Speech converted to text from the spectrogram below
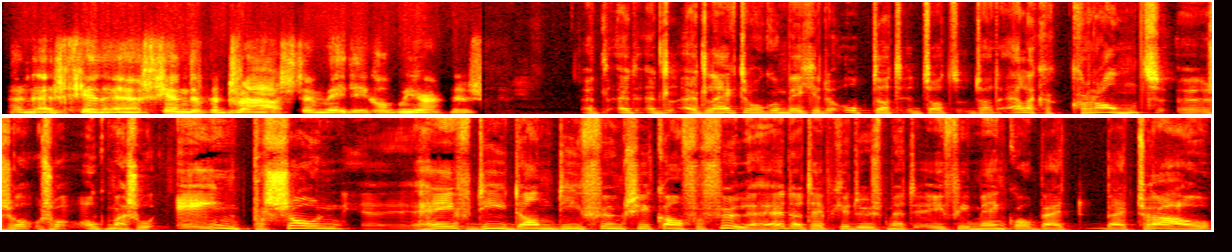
en, en, en genderverdwaasd en weet ik wat meer. Dus. Het, het, het, het, lijkt er ook een beetje op dat, dat, dat elke krant uh, zo, zo, ook maar zo één persoon uh, heeft die dan die functie kan vervullen. Hè? Dat heb je dus met Evimenko bij, bij Trouw.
